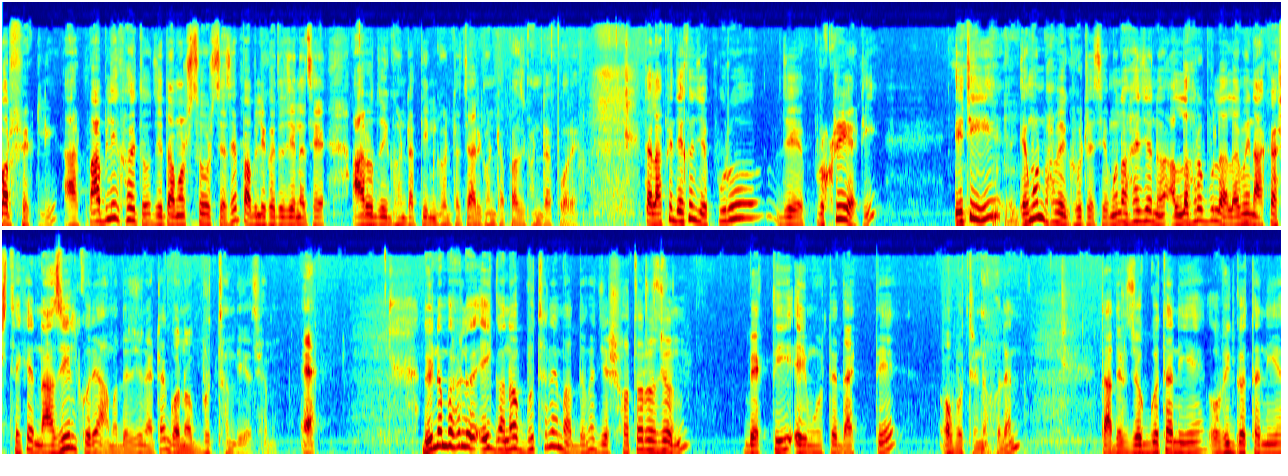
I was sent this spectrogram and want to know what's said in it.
পারফেক্টলি আর পাবলিক হয়তো যেটা আমার সোর্স আছে পাবলিক হয়তো জেনেছে আরও দুই ঘণ্টা, তিন ঘণ্টা, চার ঘণ্টা, পাঁচ ঘণ্টা পরে। তাহলে আপনি দেখুন যে পুরো যে প্রক্রিয়াটি, এটি এমনভাবে ঘটেছে, মনে হয় যেন আল্লাহ রবুল আলমিন আকাশ থেকে নাজিল করে আমাদের জন্য একটা গণ অভ্যুত্থান দিয়েছেন। এক। দুই নম্বর হলো, এই গণ অভ্যুত্থানের মাধ্যমে যে সতেরো জন ব্যক্তি এই মুহূর্তে দায়িত্বে অবতীর্ণ হলেন, তাদের যোগ্যতা নিয়ে, অভিজ্ঞতা নিয়ে,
